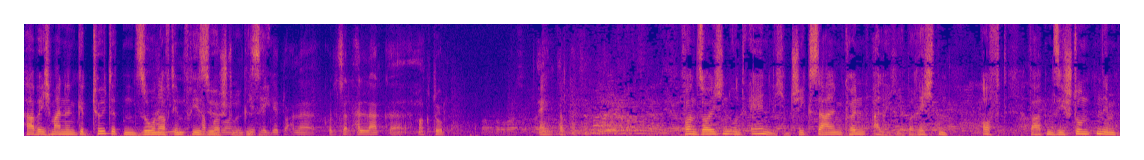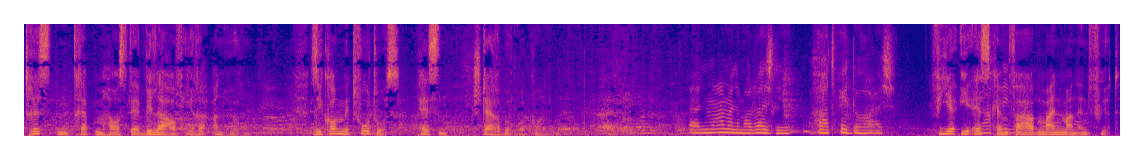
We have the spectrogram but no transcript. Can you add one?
habe ich meinen getöteten Sohn auf dem Friseurstuhl gesehen. Von solchen und ähnlichen Schicksalen können alle hier berichten. Oft warten sie Stunden im tristen Treppenhaus der Villa auf ihre Anhörung. Sie kommen mit Fotos, Pässen, Sterbeurkunden. Vier IS-Kämpfer haben meinen Mann entführt.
